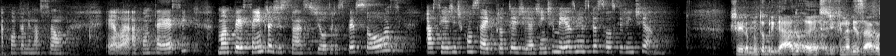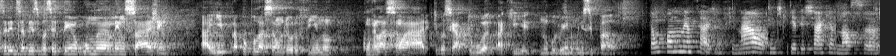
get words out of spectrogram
a contaminação ela acontece. Manter sempre as distâncias de outras pessoas, assim a gente consegue proteger a gente mesmo e as pessoas que a gente ama. Sheila, muito obrigado. Antes de finalizar, gostaria de saber se você tem alguma mensagem aí para a população de Ouro Fino com relação à área que você atua aqui no governo municipal. Então, como mensagem final, a gente queria deixar que a nossa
